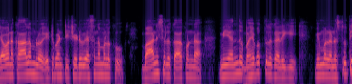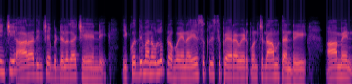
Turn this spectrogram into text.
యవన కాలంలో ఎటువంటి చెడు వ్యసనములకు బానిసలు కాకుండా మీ అందు భయభక్తులు కలిగి మిమ్మల్ని స్తుతించి ఆరాధించే బిడ్డలుగా చేయండి. ఈ కొద్ది మనవులు ప్రభు అయిన యేసుక్రీస్తు పేర వేడుకొంచున్నాము తండ్రి. ఆమెన్.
